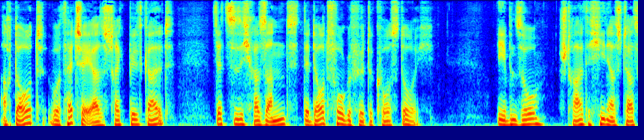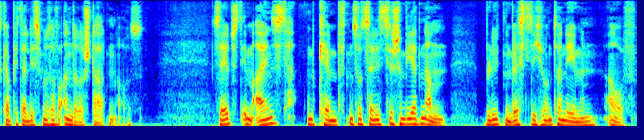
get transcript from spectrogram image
Auch dort, wo Thatcher eher als Schreckbild galt, setzte sich rasant der dort vorgeführte Kurs durch. Ebenso strahlte Chinas Staatskapitalismus auf andere Staaten aus. Selbst im einst umkämpften sozialistischen Vietnam blühten westliche Unternehmen auf.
